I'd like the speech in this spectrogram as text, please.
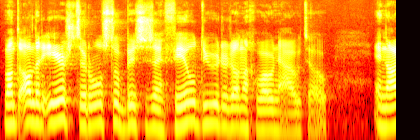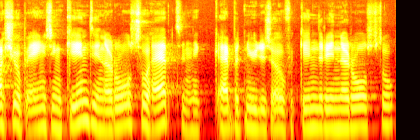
Want allereerst, de rolstoelbussen zijn veel duurder dan een gewone auto. En als je opeens een kind in een rolstoel hebt, en ik heb het nu dus over kinderen in een rolstoel,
